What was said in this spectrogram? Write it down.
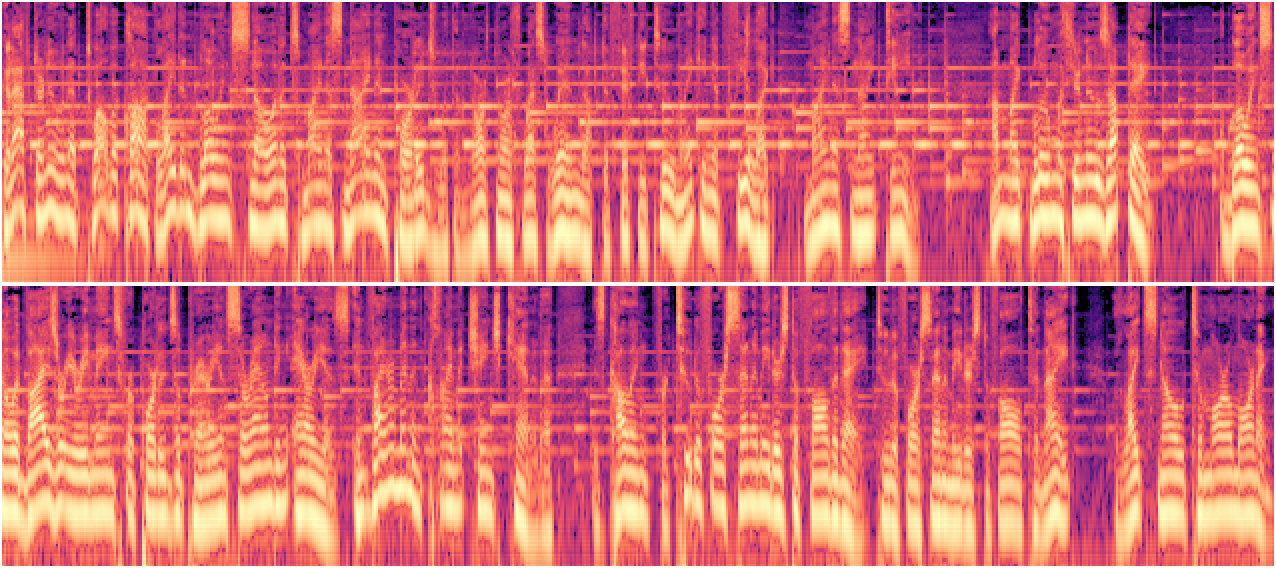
Good afternoon at 12 o'clock. Light and blowing snow, and it's minus 9 in Portage with a north northwest wind up to 52, making it feel like minus 19. I'm Mike Bloom with your news update. A blowing snow advisory remains for Portage la Prairie and surrounding areas. Environment and Climate Change Canada is calling for 2 to 4 centimeters to fall today, 2 to 4 centimeters to fall tonight, with light snow tomorrow morning.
